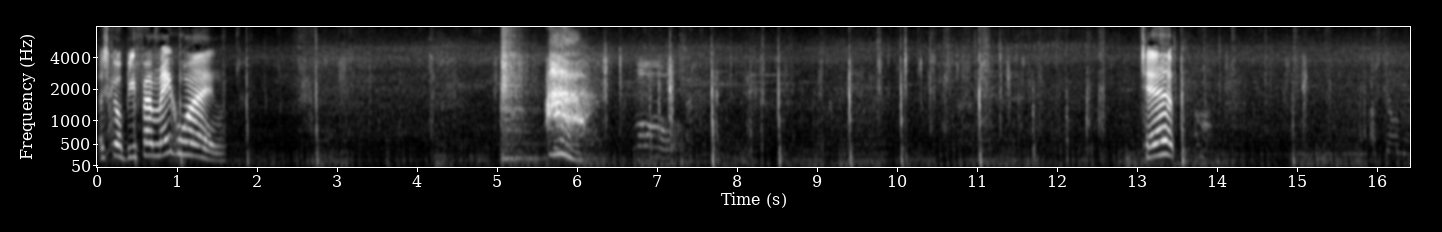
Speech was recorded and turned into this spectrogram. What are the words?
Let's go, beef and make one. Ah. Tip. I was still in there.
